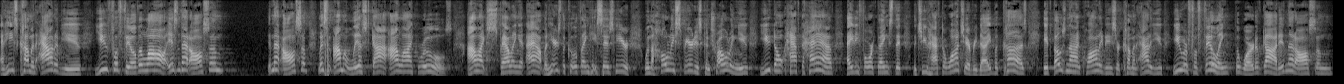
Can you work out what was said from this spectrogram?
and He's coming out of you, you fulfill the law. Isn't that awesome? Isn't that awesome? Listen, I'm a list guy. I like rules. I like spelling it out. But here's the cool thing he says here when the Holy Spirit is controlling you, you don't have to have 84 things that, that you have to watch every day because if those nine qualities are coming out of you, you are fulfilling the Word of God. Isn't that awesome?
